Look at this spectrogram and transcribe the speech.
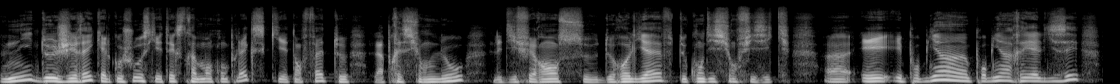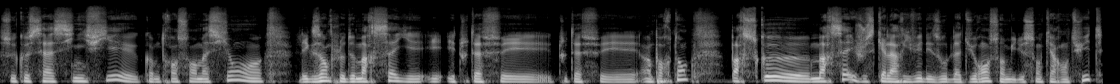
ni de gérer quelque chose qui est extrêmement complexe, qui est en fait euh, la pression de l'eau, les différences de relief, de conditions physiques. Euh, et, pour, bien, pour bien réaliser ce que ça a signifié comme transformation, euh, l'exemple de Marseille est, tout, à fait, tout à fait important, parce que Marseille, jusqu'à l'arrivée des eaux de la Durance en 1848,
